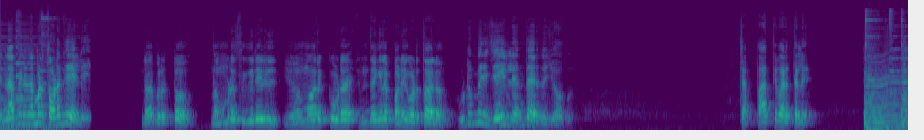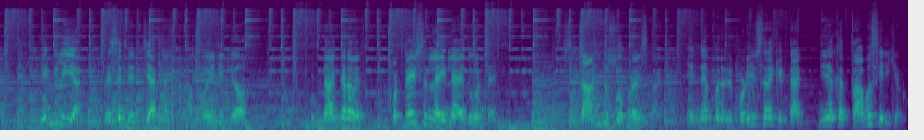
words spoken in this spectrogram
എന്നാ പിന്നെ നമ്മൾ തുടങ്ങുകയല്ലേ? എന്താ ബ്രട്ടോ നമ്മുടെ സീരിയലിൽ യുവന്മാർക്ക് ഇവിടെ എന്തെങ്കിലും പണി കൊടുത്താലോ? ഉടുമ്പിന് ജയിലിൽ എന്തായിരുന്നു ജോബ്? ചപ്പാത്തി പരത്തൽ എങ്കിൽ അപ്പോ പ്രസിഡന്റ് എനിക്കോ? കുണ്ടാങ്കടവൻ കൊട്ടേഷൻ ലൈനിലായതുകൊണ്ട് സ്റ്റണ്ട് സൂപ്പർവൈസറാണ് എന്നെ പോലെ ഒരു പ്രൊഡ്യൂസറെ കിട്ടാൻ നീയൊക്കെ താമസിരിക്കണം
